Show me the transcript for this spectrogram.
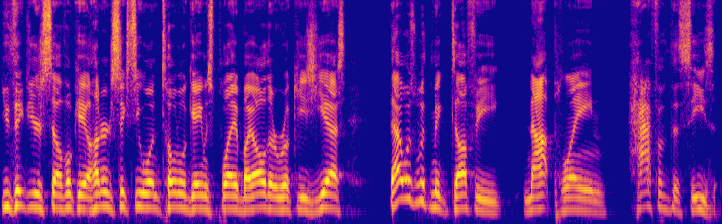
you think to yourself, okay, 161 total games played by all their rookies. Yes, that was with McDuffie not playing half of the season.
